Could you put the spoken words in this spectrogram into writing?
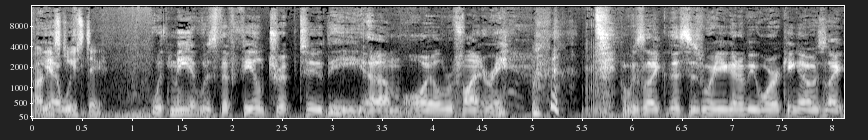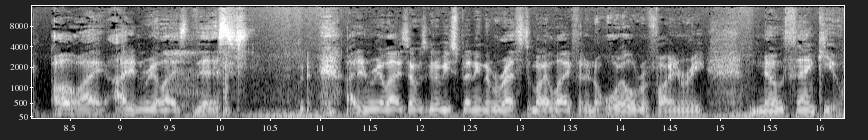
or at Yeah, least with- used to. With me, it was the field trip to the um, oil refinery. it was like, this is where you're going to be working. I was like, oh, I, I didn't realize this. I didn't realize I was going to be spending the rest of my life at an oil refinery. No, thank you.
